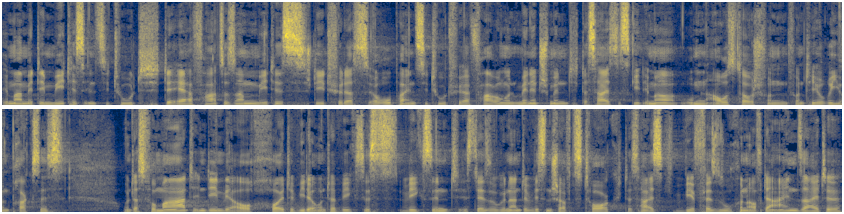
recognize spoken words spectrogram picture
immer mit dem METIS-Institut der RFH zusammen. METIS steht für das Europa-Institut für Erfahrung und Management. Das heißt, es geht immer um einen Austausch von, von Theorie und Praxis. Und das Format, in dem wir auch heute wieder unterwegs ist, sind, ist der sogenannte Wissenschaftstalk. Das heißt, wir versuchen auf der einen Seite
